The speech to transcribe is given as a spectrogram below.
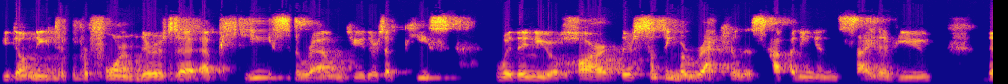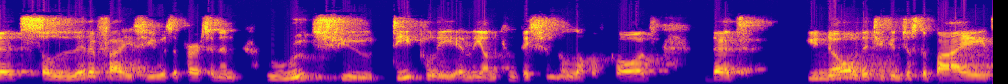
You don't need to perform. There's a, a peace around you. There's a peace within your heart. There's something miraculous happening inside of you that solidifies you as a person and roots you deeply in the unconditional love of God that you know that you can just abide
